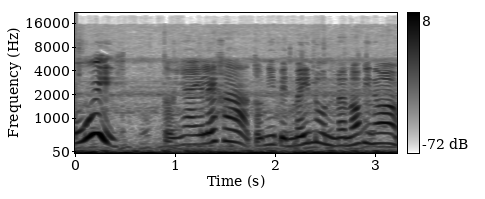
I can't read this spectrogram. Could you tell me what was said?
อุ้ย ค่ะ ตัวนี้เป็นไว้รุ่นแล้วเนาะพี่น้อง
